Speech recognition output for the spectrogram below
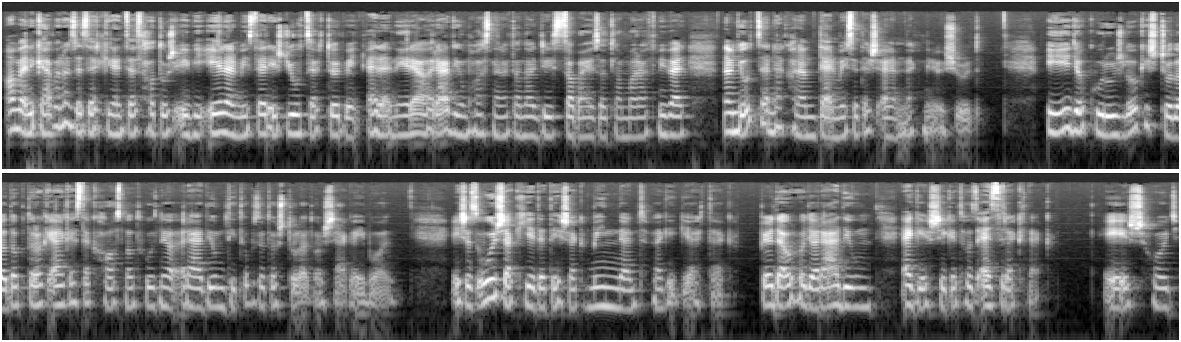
Amerikában az 1906-os évi élelmiszer és gyógyszertörvény ellenére a rádium használata nagyrészt szabályozatlan maradt, mivel nem gyógyszernek, hanem természetes elemnek minősült. Így a kuruzslók és csodadoktorok elkezdtek hasznot húzni a rádium titokzatos tulajdonságaiból. És az újsághirdetések mindent megígértek. Például, hogy a rádium egészséget hoz ezreknek, és hogy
